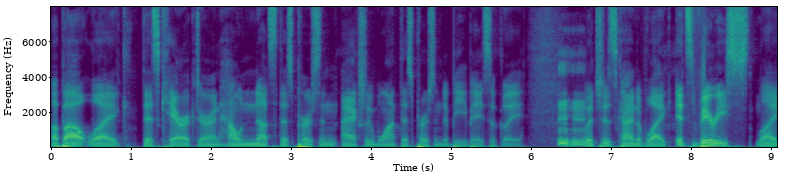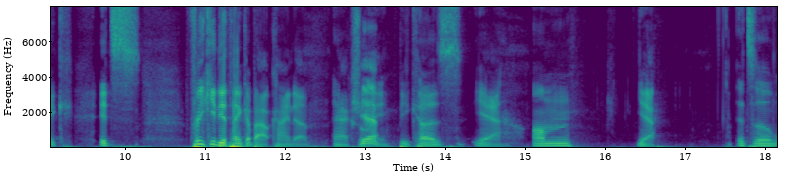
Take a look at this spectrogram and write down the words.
about like this character and how nuts this person I actually want this person to be basically. Mm-hmm. Which is kind of like it's very like it's freaky to think about kind of actually yeah. because yeah. Um yeah. It's a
